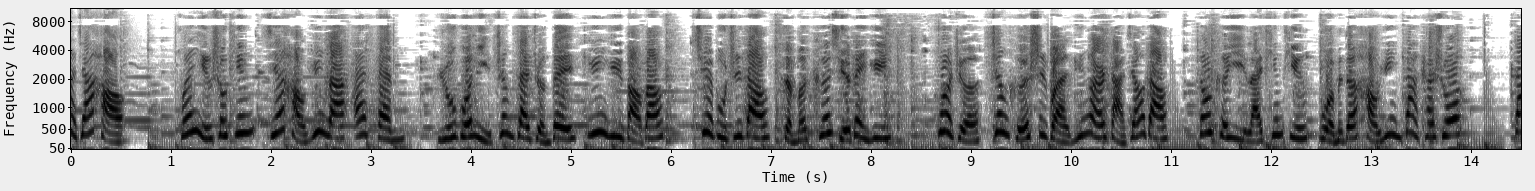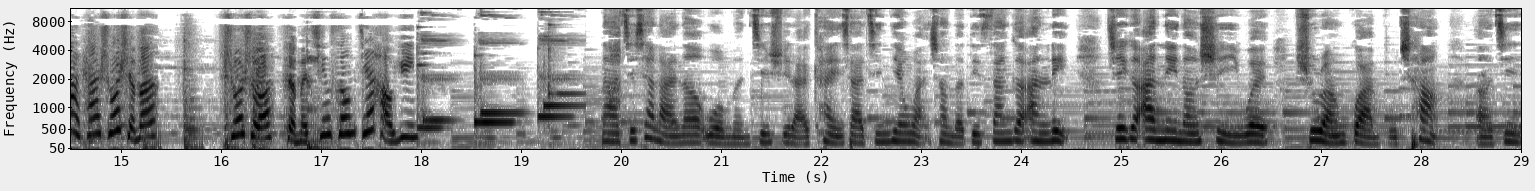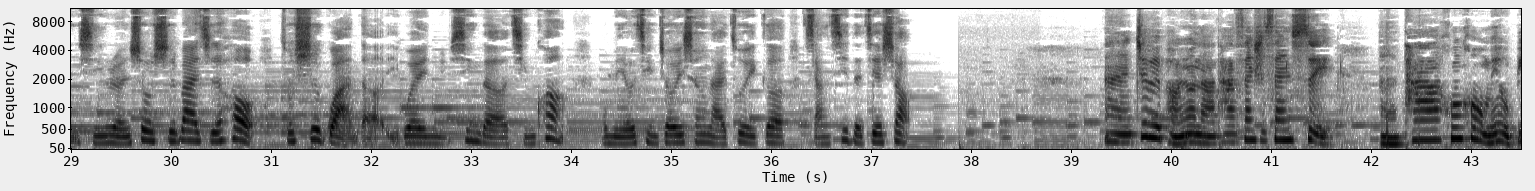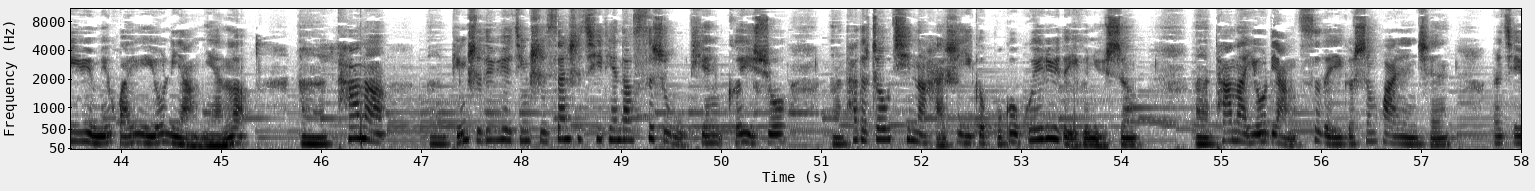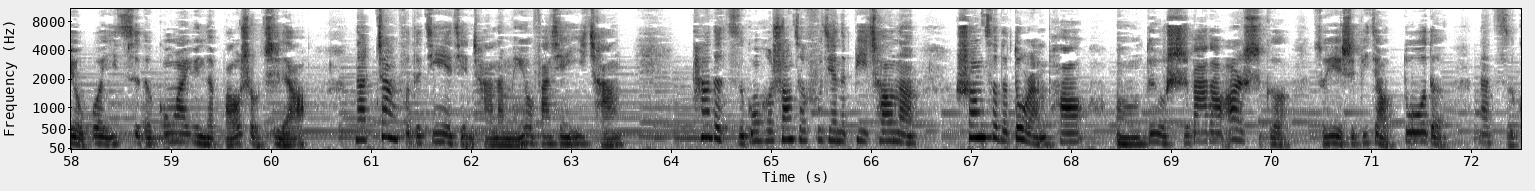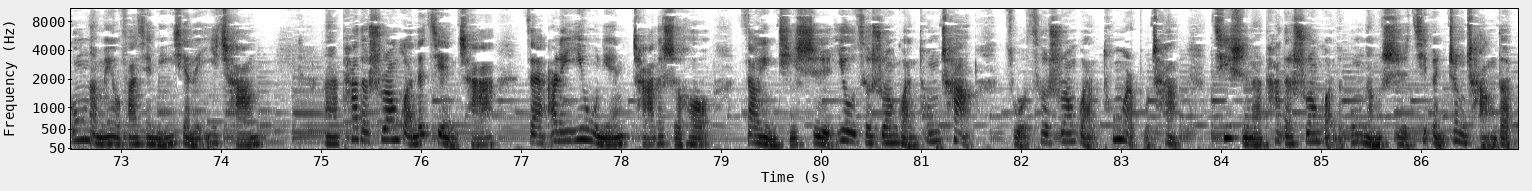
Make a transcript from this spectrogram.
大家好，欢迎收听接好运啦 FM。如果你正在准备孕育宝宝，却不知道怎么科学备孕，或者正和试管婴儿打交道，都可以来听听我们的好运大咖说。大咖说什么？说说怎么轻松接好运。那接下来呢，我们继续来看一下今天晚上的第三个案例。这个案例呢，是一位输卵管不畅，呃，进行人受失败之后做试管的一位女性的情况。我们有请周医生来做一个详细的介绍。嗯，这位朋友呢，她三十三岁，嗯，她婚后没有避孕，没怀孕有两年了，嗯，她呢。嗯，平时的月经是三十七天到四十五天，可以说，嗯，她的周期呢还是一个不够规律的一个女生。嗯，她呢有两次的一个生化妊娠，而且有过一次的宫外孕的保守治疗。那丈夫的精液检查呢没有发现异常，她的子宫和双侧附件的 B 超呢，双侧的窦卵泡，嗯，都有十八到二十个，所以也是比较多的。那子宫呢没有发现明显的异常。啊，她的输卵管的检查在二零一五年查的时候，造影提示右侧输卵管通畅，左侧输卵管通而不畅。其实呢，她的输卵管的功能是基本正常的。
